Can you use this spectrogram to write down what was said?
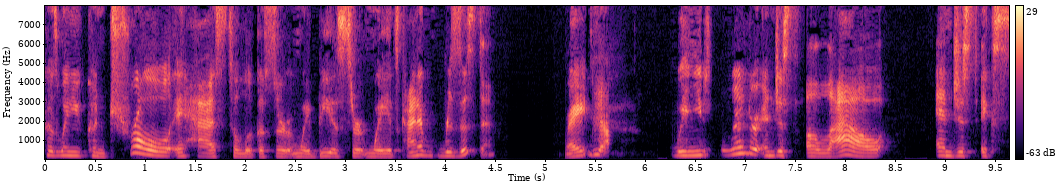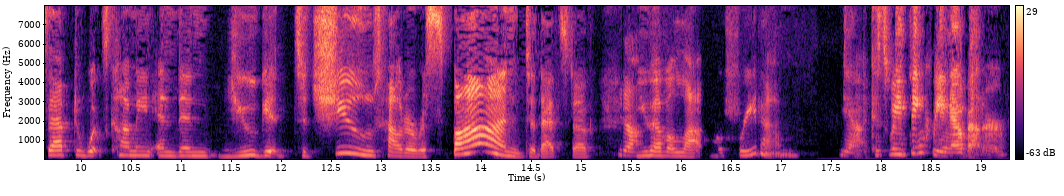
Because when you control, it has to look a certain way, be a certain way. It's kind of resistant, right? Yeah. When you surrender and just allow and just accept what's coming and then you get to choose how to respond to that stuff yeah. you have a lot more freedom yeah because we think we know better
